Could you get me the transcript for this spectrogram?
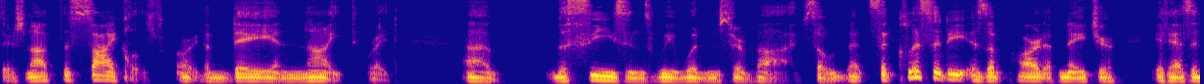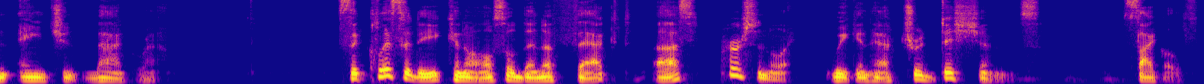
There's not the cycles, right, of day and night, right, uh, the seasons, we wouldn't survive. So that cyclicity is a part of nature. It has an ancient background. Cyclicity can also then affect us personally we can have traditions, cycles,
